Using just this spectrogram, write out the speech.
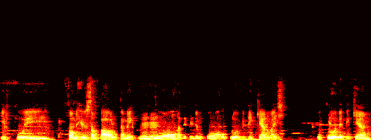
E fui, fomos Rio São Paulo, também com, uhum. com honra, defendemos com honra o clube, pequeno, mas o clube é pequeno,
